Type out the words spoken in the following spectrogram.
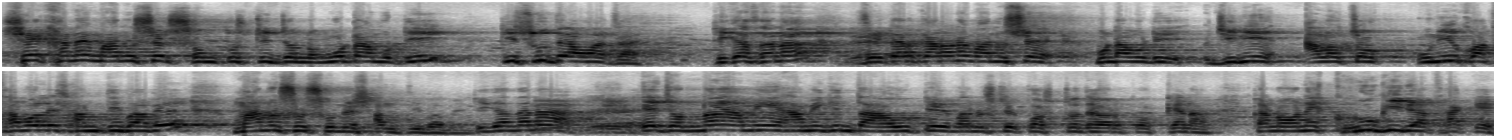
সেখানে মানুষের সন্তুষ্টির জন্য মোটামুটি কিছু দেওয়া যায়। ঠিক আছে না? যেটার কারণে মানুষে মোটামুটি যিনি আলোচক উনিও কথা বলে শান্তি পাবে মানুষও শুনে শান্তি পাবে। ঠিক আছে না? এই জন্য আমি আমি কিন্তু আউটে মানুষকে কষ্ট দেওয়ার পক্ষে না। কারণ অনেক রুগীরা থাকে।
